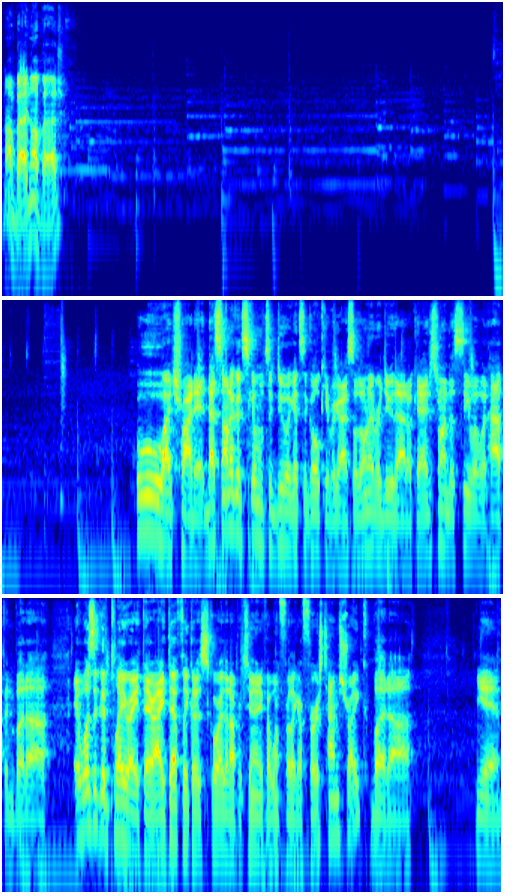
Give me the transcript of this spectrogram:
Not bad, not bad. Ooh, I tried it. That's not a good skill move to do against the goalkeeper, guys, so don't ever do that, okay? I just wanted to see what would happen, but uh, it was a good play right there. I definitely could have scored that opportunity if I went for like a first-time strike, but uh, yeah.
